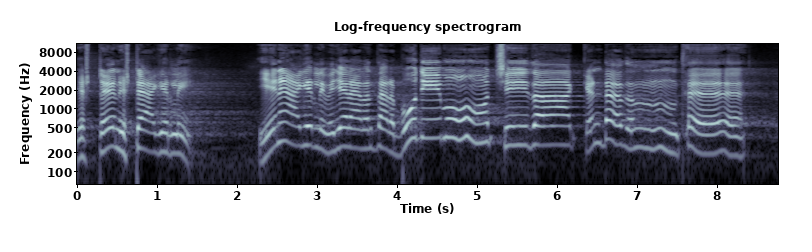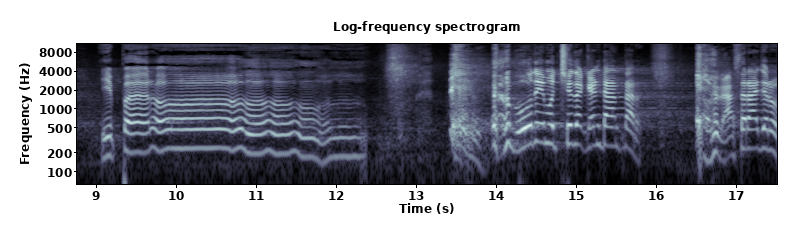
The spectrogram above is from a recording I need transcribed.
ಎಷ್ಟೇ ನಿಷ್ಠೆ ಆಗಿರಲಿ ಏನೇ ಆಗಿರಲಿ ವಿಜಯರಾಯರಂತಾರೆ ಬೂದಿ ಮುಚ್ಚಿದ ಕೆಂಡದಂತೆ ಇಪ್ಪರೋ. ಬೂದಿ ಮುಚ್ಚಿದ ಕೆಂಡ ಅಂತಾರೆ. ವ್ಯಾಸರಾಜರು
